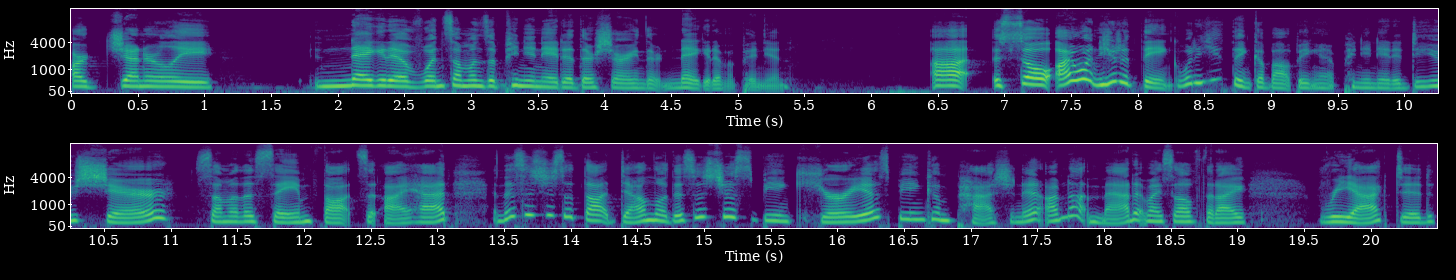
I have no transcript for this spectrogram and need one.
are generally negative when someone's opinionated, they're sharing their negative opinion. Uh, so I want you to think what do you think about being opinionated? Do you share some of the same thoughts that I had? And this is just a thought download. This is just being curious, being compassionate. I'm not mad at myself that I reacted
